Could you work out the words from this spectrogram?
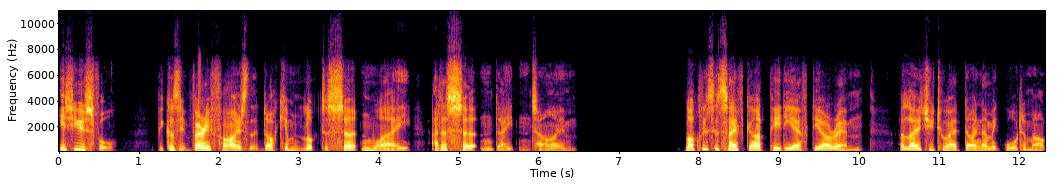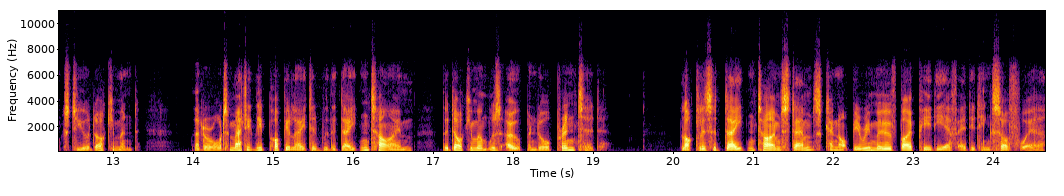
is useful because it verifies that the document looked a certain way at a certain date and time. Locklizard Safeguard PDF DRM allows you to add dynamic watermarks to your document that are automatically populated with the date and time the document was opened or printed. Locklizard date and time stamps cannot be removed by PDF editing software,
